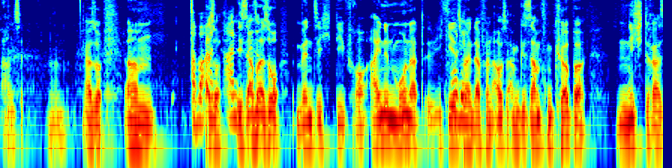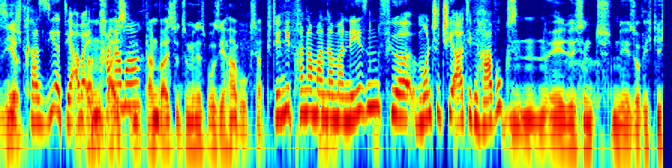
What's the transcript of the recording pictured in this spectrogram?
Wahnsinn. Ne? Also, ähm, Aber an, also an, ich sag also- mal so, wenn sich die Frau einen Monat, ich gehe jetzt mal davon aus, am gesamten Körper nicht rasiert. Nicht rasiert, ja, aber dann, in Panama weißt, dann weißt du zumindest, wo sie Haarwuchs hat. stehen die Panamanamanesen für Monchichi-artigen Haarwuchs. Nee, die sind nee, so richtig.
